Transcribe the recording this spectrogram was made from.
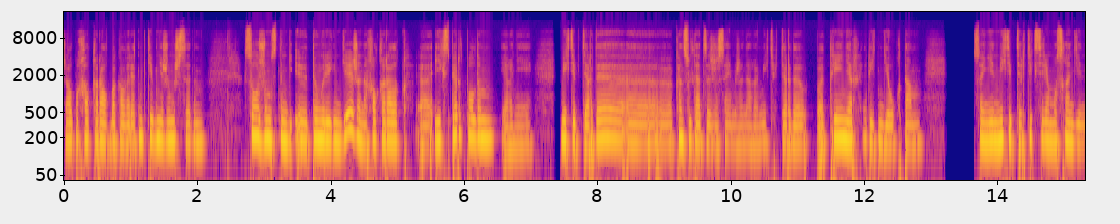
Жалпы халықаралық бакалавриат мектебінде жұмыс жасадым. Сол жұмыстың э, төңірегінде жаңа халықаралық ә, эксперт болдым. Яғни мектептерді ә, консультация жасаймын жаңағы мектептерді тренер ретінде оқытамын содан кейін мектептерді тексеремін осыған дейін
